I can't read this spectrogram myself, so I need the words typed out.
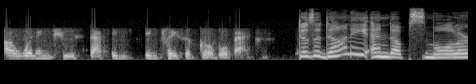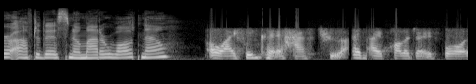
are willing to step in, in place of global banks. Does Adani end up smaller after this, no matter what now? Oh, I think it has to. And I apologize for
